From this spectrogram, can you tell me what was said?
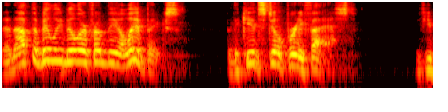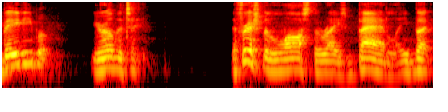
Now, not the Billy Miller from the Olympics, but the kid's still pretty fast. If you beat him, you're on the team. The freshman lost the race badly, but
